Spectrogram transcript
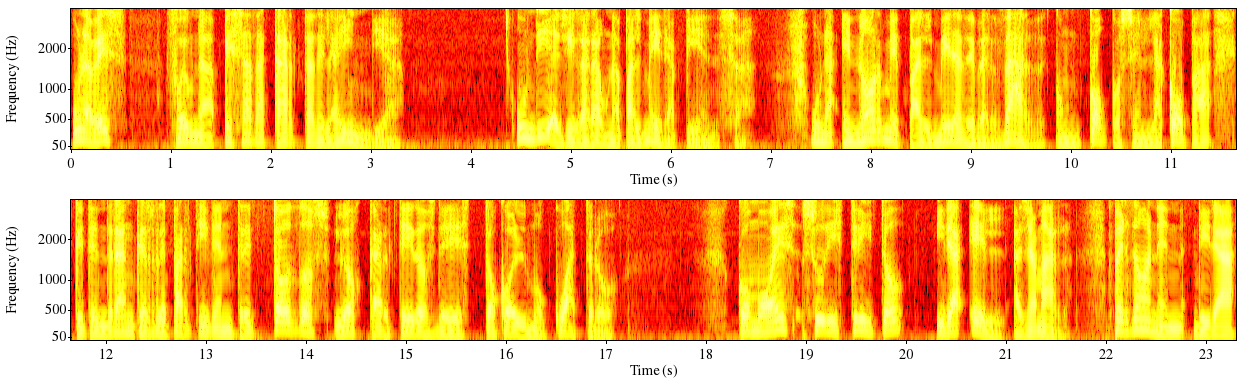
Una vez fue una pesada carta de la India. Un día llegará una palmera, piensa una enorme palmera de verdad con cocos en la copa que tendrán que repartir entre todos los carteros de Estocolmo cuatro. Como es su distrito, irá él a llamar. Perdonen, dirá,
